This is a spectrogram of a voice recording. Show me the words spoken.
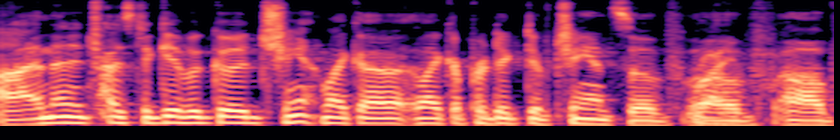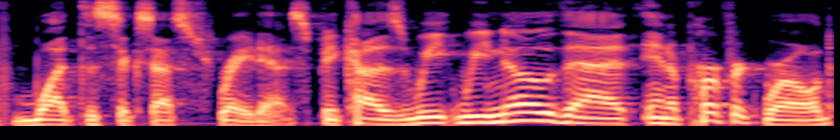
Uh, and then it tries to give a good chance, like a, like a predictive chance of, of, of what the success rate is. Because we, we know that in a perfect world,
